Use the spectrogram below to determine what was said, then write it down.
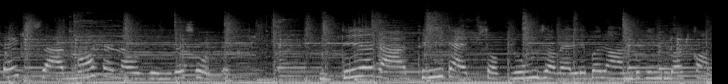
Pets are not allowed in this hotel. There are three types of rooms available on booking.com.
